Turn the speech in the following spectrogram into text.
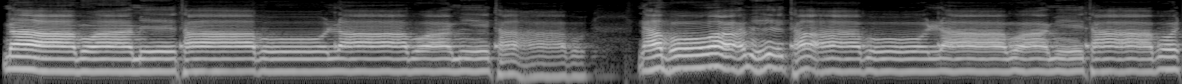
나무 아미타불 나무 아미타불 나무 아미타불 나무 아미타불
